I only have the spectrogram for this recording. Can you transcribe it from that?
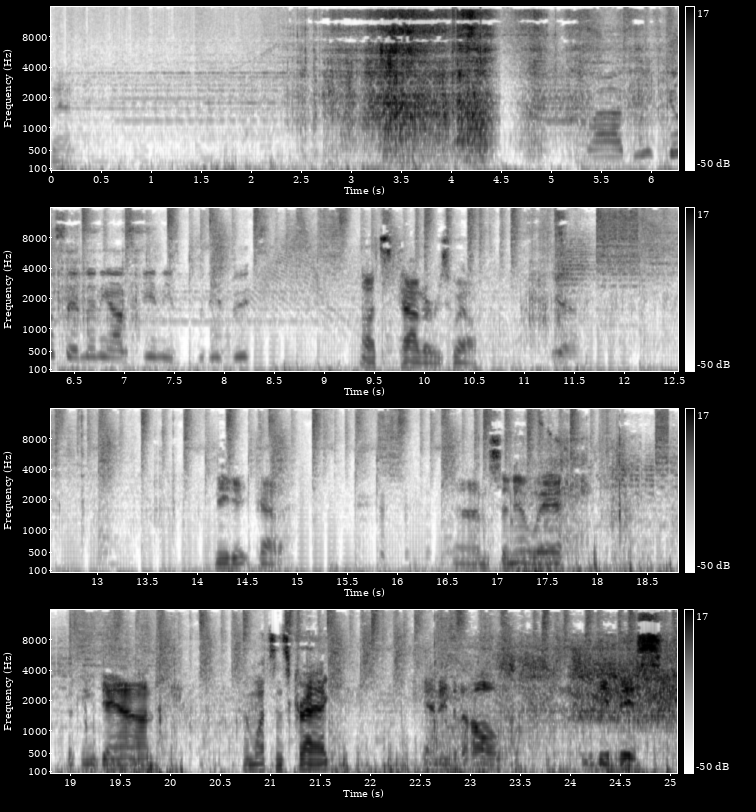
that. It's a new skill set learning how to ski in these with these boots. Oh, it's powder as well. Yeah. Need to eat powder. Um, so now we're looking down from Watson's Crag down into the hole, into the abyss.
